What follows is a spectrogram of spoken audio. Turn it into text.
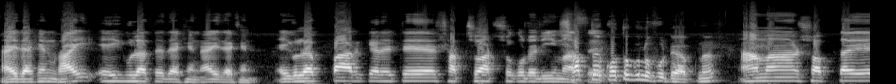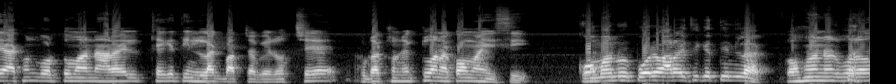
এই দেখেন ভাই এইগুলাতে দেখেন এই দেখেন। এইগুলা পার ক্যারেটে সাতশো আটশো করে ডিম আছে। সপ্তাহে কতগুলো ফুটে আপনার? আমার সপ্তাহে এখন বর্তমান আড়াই থেকে তিন লাখ বাচ্চা বের হচ্ছে। প্রোডাকশন একটু আনা কমাইছি। কমানোর পরেও আড়াই থেকে তিন লাখ। কমানোর পরেও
